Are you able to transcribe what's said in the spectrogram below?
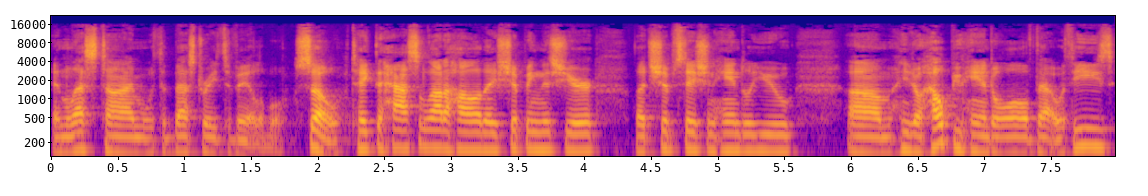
in less time with the best rates available. So take the hassle out of holiday shipping this year. Let ShipStation handle you um, you know, help you handle all of that with ease.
